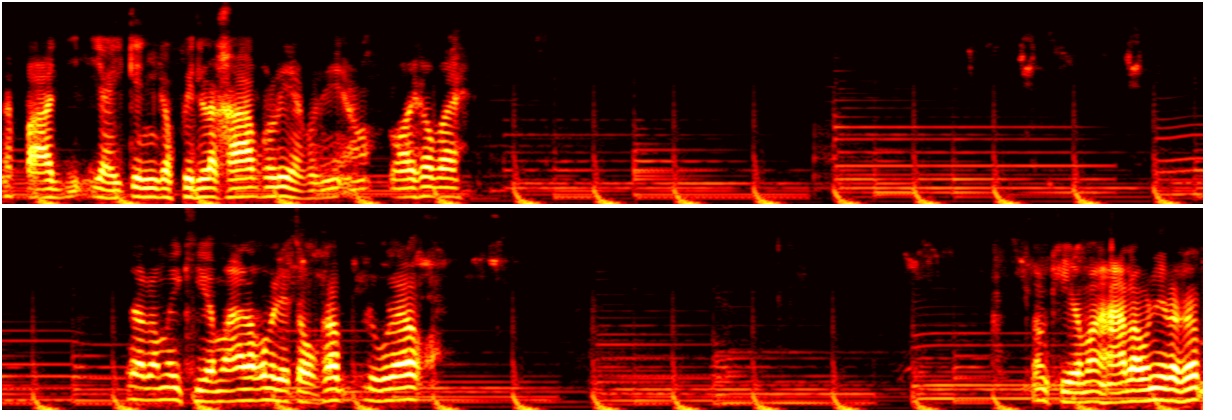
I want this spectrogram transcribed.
ถ้าปลาใหญ่กินกับฟินราคาเขาเรียกวันนี้เอาลอยเข้าไป ถ้าเราไม่เคลียร์มาเราก็ไม่ได้ตกครับดูแล้ว ต้องเคลียร์มาหาเรานี่แหละครับ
